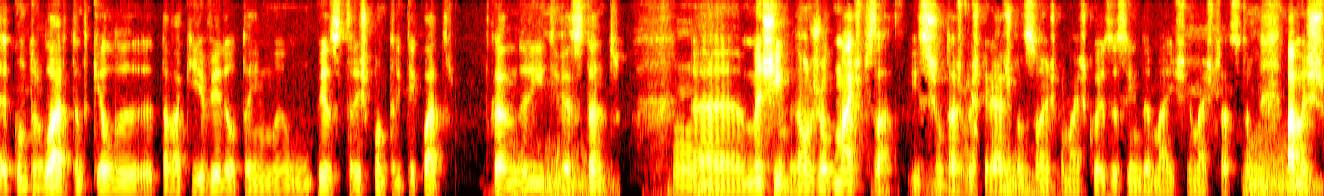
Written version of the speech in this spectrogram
a, a controlar, tanto que ele, estava aqui a ver, ele tem um peso de 3.34, claro, não daria que tivesse tanto, Hum, ah, mas sim, mas é um jogo mais pesado, e se juntares depois criar expansões com mais coisas, ainda mais, ainda mais pesado se. Pá, mas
